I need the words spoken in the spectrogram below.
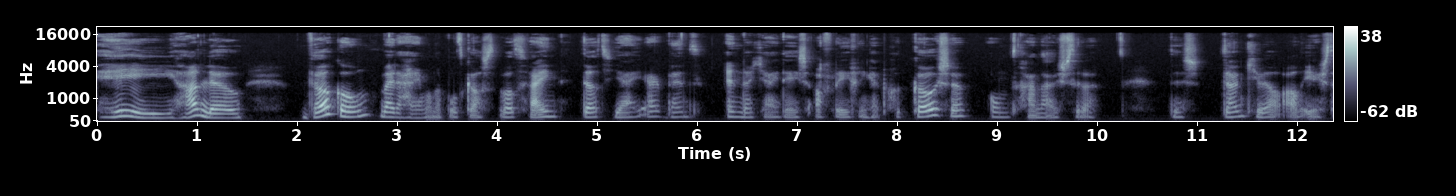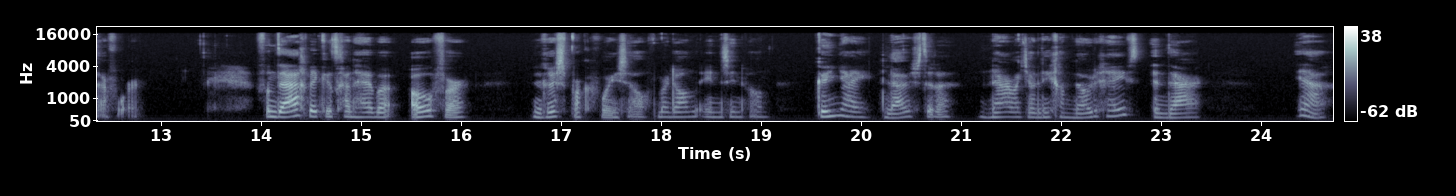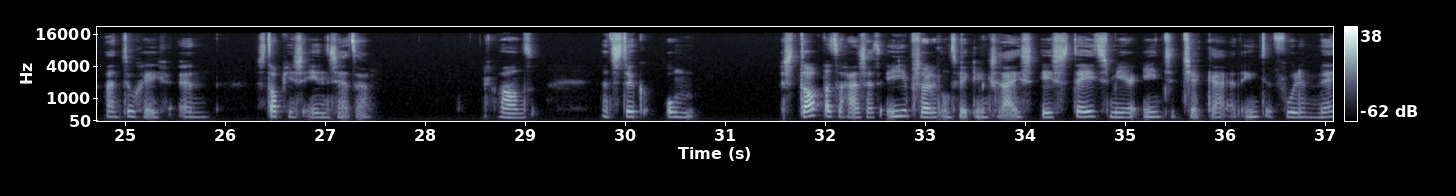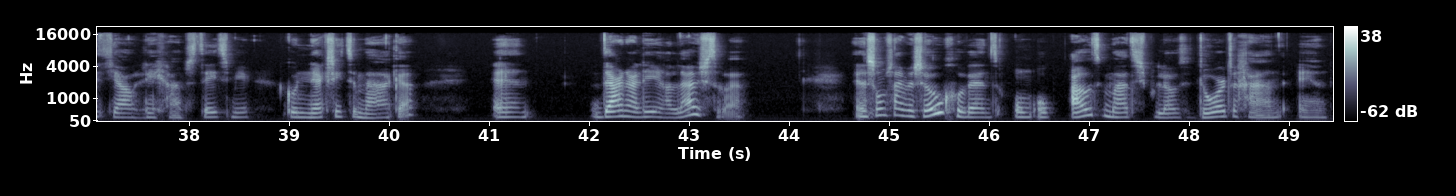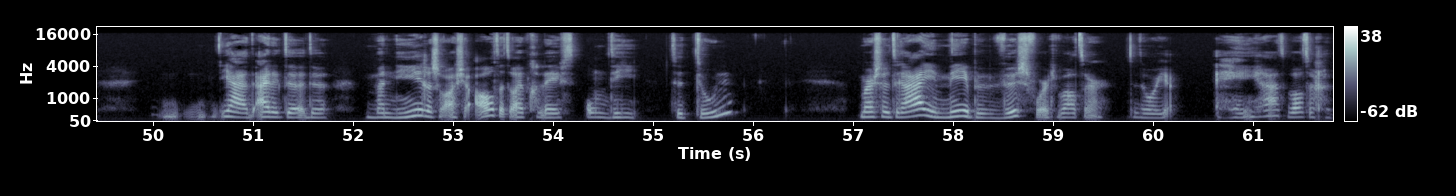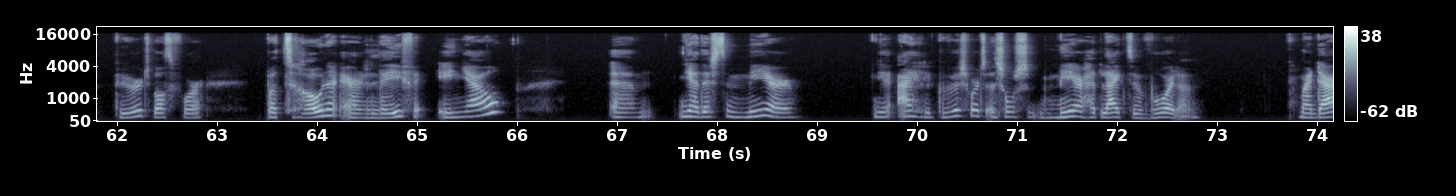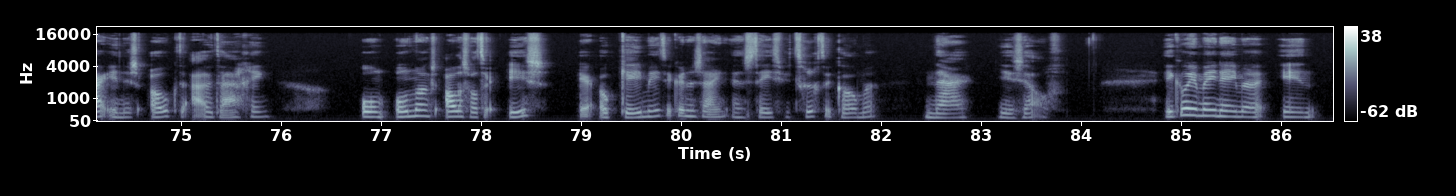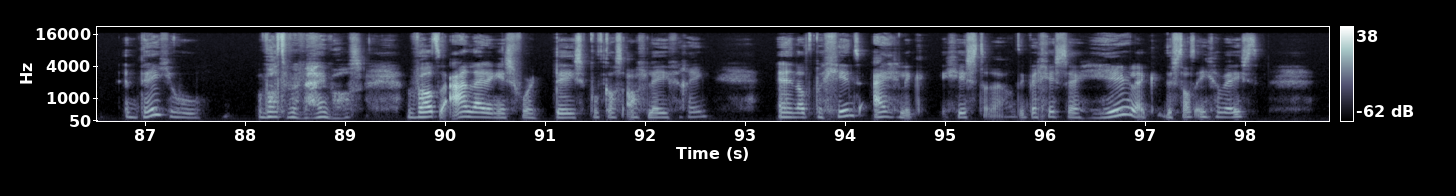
Hey, hallo. Welkom bij de Heijmannen podcast. Wat fijn dat jij er bent en dat jij deze aflevering hebt gekozen om te gaan luisteren. Dus dankjewel allereerst daarvoor. Vandaag wil ik het gaan hebben over rust pakken voor jezelf, maar dan in de zin van kun jij luisteren naar wat jouw lichaam nodig heeft en daar ja, aan toegeven en stapjes inzetten. Want het stuk om stappen te gaan zetten in je persoonlijke ontwikkelingsreis is steeds meer in te checken en in te voelen met jouw lichaam. Steeds meer connectie te maken en daarna leren luisteren. En soms zijn we zo gewend om op automatisch piloot door te gaan en ja, eigenlijk de, de manieren zoals je altijd al hebt geleefd om die te doen. Maar zodra je meer bewust wordt wat er door je heen gaat, wat er gebeurt, wat voor patronen er leven in jou, um, ja, des te meer je eigenlijk bewust wordt en soms meer het lijkt te worden. Maar daarin dus ook de uitdaging om ondanks alles wat er is, er oké mee te kunnen zijn en steeds weer terug te komen naar jezelf. Ik wil je meenemen in een beetje hoe wat bij mij was. Wat de aanleiding is voor deze podcastaflevering. En dat begint eigenlijk gisteren. Want ik ben gisteren heerlijk de stad in geweest.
